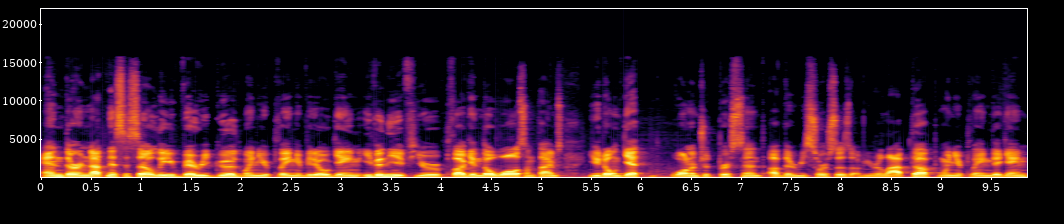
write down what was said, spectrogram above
and they're not necessarily very good when you're playing a video game. Even if you're plugged in the wall, sometimes you don't get 100% of the resources of your laptop when you're playing the game.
